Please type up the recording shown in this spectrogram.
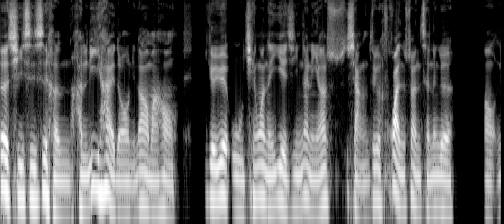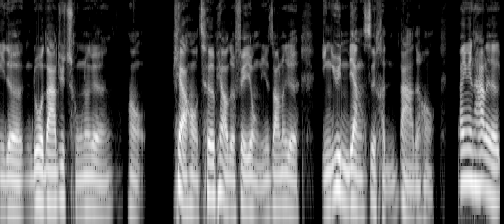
这其实是很很厉害的哦，你知道吗？哈，一个月五千万的业绩，那你要想这个换算成那个哦，你的如果大家去除那个哦票哈车票的费用，你就知道那个营运量是很大的哈。那因为他的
